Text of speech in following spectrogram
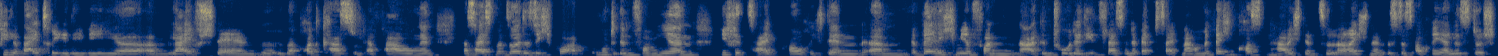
viele Beiträge, die wir hier live stellen äh, über Podcasts und Erfahrungen. Das heißt, man sollte sich vorab gut informieren, wie viel Zeit brauche ich denn, wenn ich mir von einer Agentur oder Dienstleister eine Website mache, mit welchen Kosten habe ich denn zu errechnen? Ist das auch realistisch?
